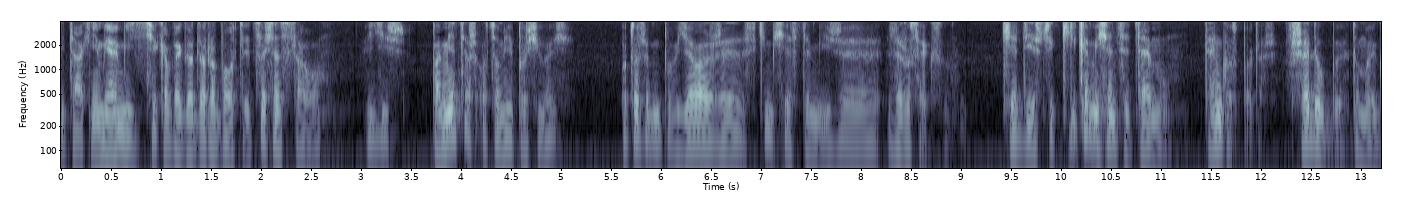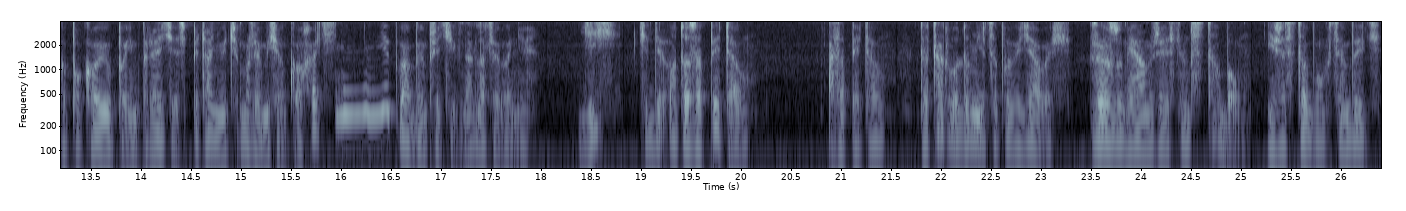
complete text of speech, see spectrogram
I tak nie miałem nic ciekawego do roboty. Co się stało? Widzisz? Pamiętasz, o co mnie prosiłeś? O to, żebym powiedziała, że z kimś jestem i że zero seksu. Kiedy jeszcze kilka miesięcy temu ten gospodarz wszedłby do mojego pokoju po imprezie z pytaniem, czy możemy się kochać, nie byłabym przeciwna. Dlaczego nie? Dziś, kiedy o to zapytał, a zapytał, dotarło do mnie, co powiedziałeś. Zrozumiałam, że jestem z tobą i że z tobą chcę być.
